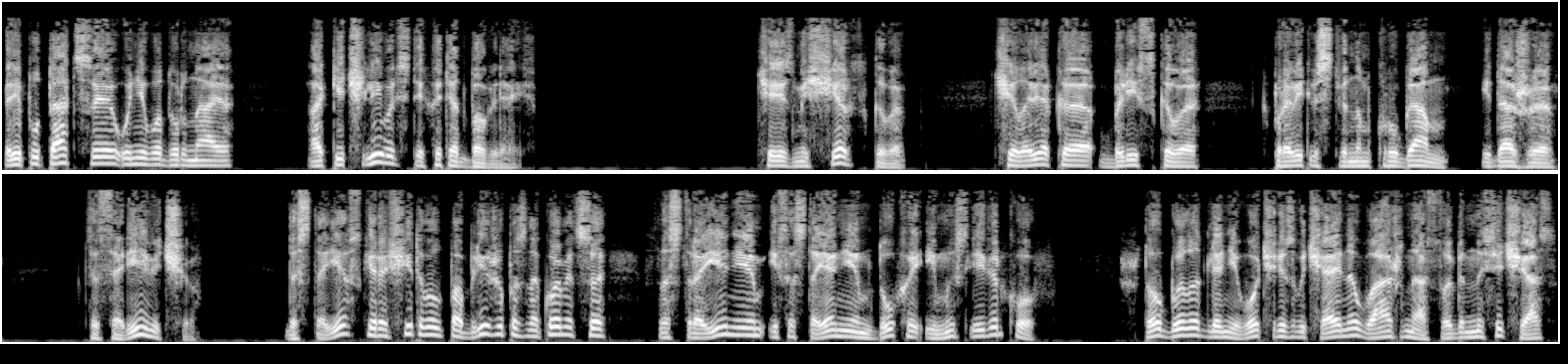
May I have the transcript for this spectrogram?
репутация у него дурная, а кичливости хоть отбавляй. Через Мещерского, человека близкого к правительственным кругам и даже к цесаревичу, Достоевский рассчитывал поближе познакомиться с настроением и состоянием духа и мыслей верхов что было для него чрезвычайно важно, особенно сейчас,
